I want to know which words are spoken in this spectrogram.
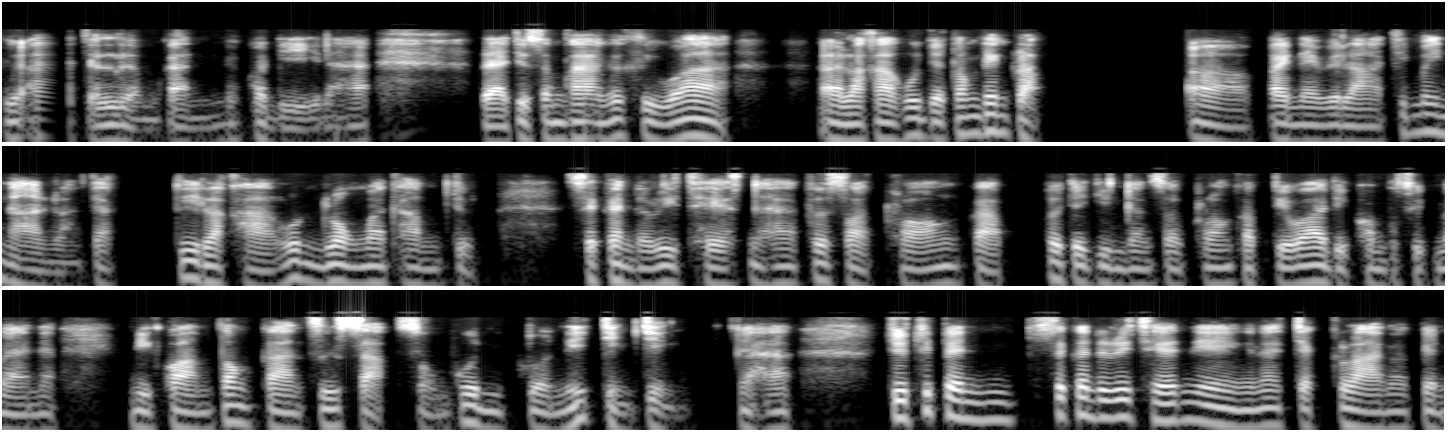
คืออาจจะเหลื่อมกันไม่พอดีนะฮะแต่จุดสำคัญก็คือว่าราคาหุ้นจะต้องเด้งกลับ ไปในเวลาที่ไม่นานหลังจากที่ราคาหุ้นลงมาทำจุด secondary test นะฮะเพื่อสอดคล้องกับเพื่อจะยืนยันสอดคล้องกับที่ว่า The Composite Man เนี่ยมีความต้องการซื้อสะสมหุ้นตัวนี้จริง นะฮะจุดที่เป็น secondary trend เองนะจะกลายมาเป็น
